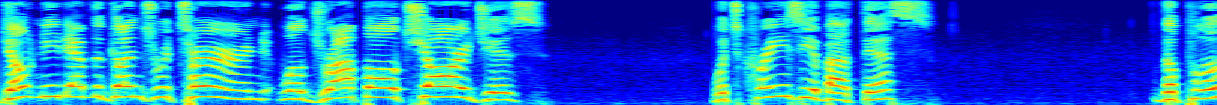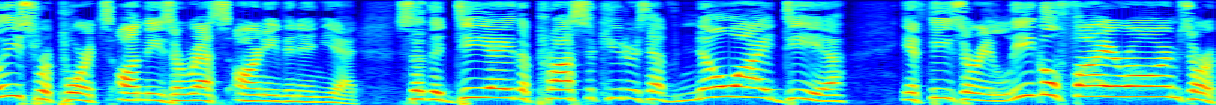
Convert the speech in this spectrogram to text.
don't need to have the guns returned will drop all charges. What's crazy about this? The police reports on these arrests aren't even in yet. So the DA, the prosecutors have no idea if these are illegal firearms or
